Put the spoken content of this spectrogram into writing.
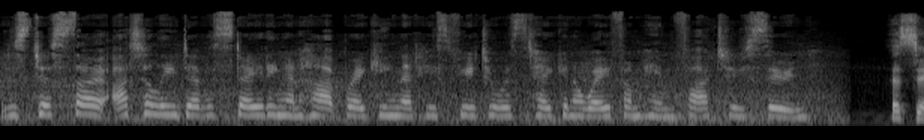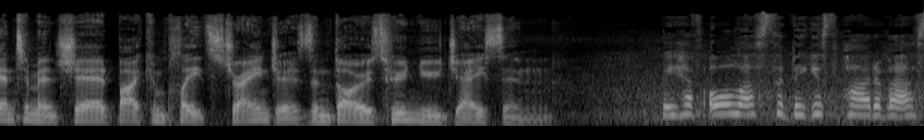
It is just so utterly devastating and heartbreaking that his future was taken away from him far too soon. A sentiment shared by complete strangers and those who knew Jason. We have all lost the biggest part of us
